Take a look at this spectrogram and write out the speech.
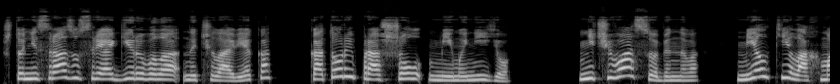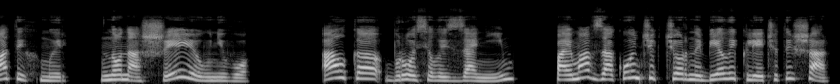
что не сразу среагировала на человека, который прошел мимо нее. Ничего особенного, мелкий лохматый хмырь, но на шее у него. Алка бросилась за ним, поймав за кончик черно-белый клетчатый шарф.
